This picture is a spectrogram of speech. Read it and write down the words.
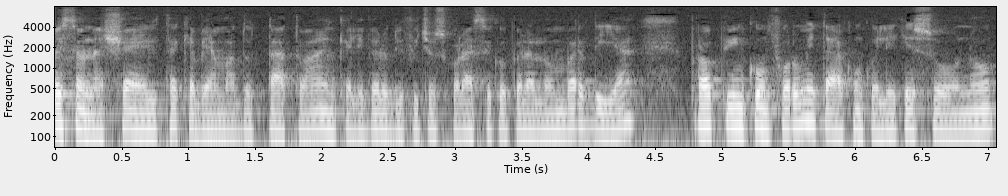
questa è una scelta che abbiamo adottato anche a livello di ufficio scolastico per la Lombardia, proprio in conformità con quelle che sono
